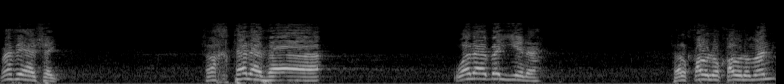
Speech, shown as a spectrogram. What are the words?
ما فيها شيء. فاختلف ولا بينة. فالقول قول من؟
